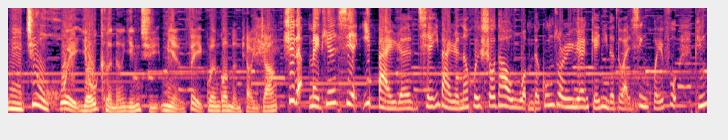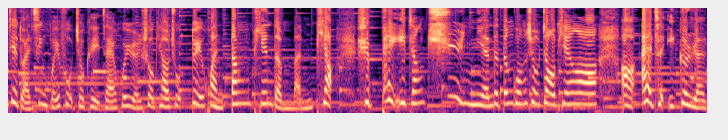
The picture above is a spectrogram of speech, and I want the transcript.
你就会有可能赢取免费观光门票一张。是的，每天限一百人，前一百人呢会收到我们的工作人员给你的短信回复，凭借短信回复就可以在会员售票处兑换当天的门票，是配一张去年的灯光秀照片哦，啊，艾特一个人，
